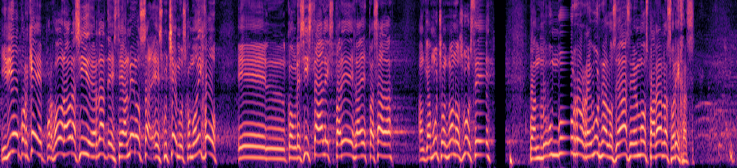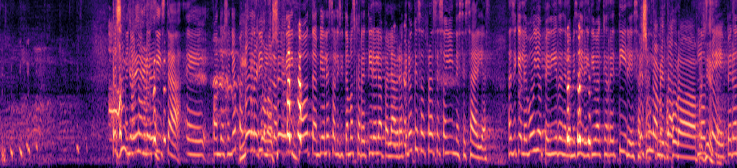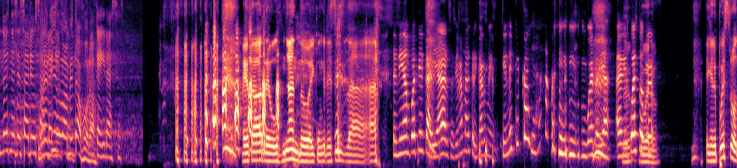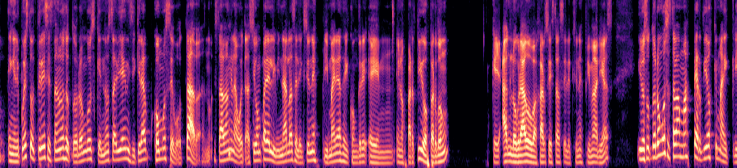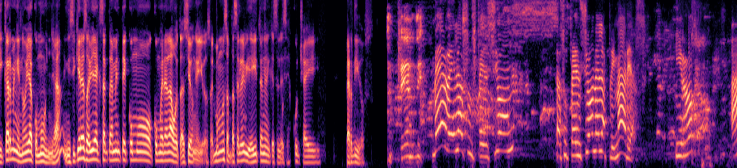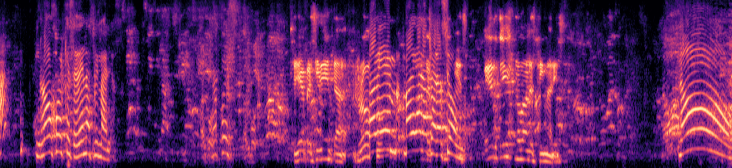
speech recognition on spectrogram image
Y digo por qué, por favor, ahora sí, de verdad, este, al menos escuchemos, como dijo el congresista Alex Paredes la vez pasada, aunque a muchos no nos guste, cuando un burro rebuzna los demás debemos parar las orejas. Es increíble. Señor congresista, eh, cuando el señor no dijo lo que dijo, también le solicitamos que retire la palabra. Creo que esas frases son innecesarias. Así que le voy a pedir desde la mesa directiva que retire esa es frase. Es una metáfora, Lo sé, pero no es necesario usarla Retiro la metáfora. Ok, gracias. Estaba rebuznando el congresista. Tenían pues que callarse, si era mal Carmen, tiene que callar. bueno, ya, en el puesto 3. En el puesto, en el puesto 3 están los otorongos que no sabían ni siquiera cómo se votaba, ¿no? Estaban en la votación para eliminar las elecciones primarias del Congreso, em, en los partidos, perdón, que han logrado bajarse estas elecciones primarias. Y los otorongos estaban más perdidos que Macri Carmen en olla común, ¿ya? ni siquiera sabía exactamente cómo, cómo era la votación ellos. Vamos a pasar el videito en el que se les escucha ahí perdidos. Verde. Verde es la suspensión, la suspensión de las primarias. Y rojo, ¿ah? Y rojo es que se den las primarias. Pues. Señora Presidenta, rojo. Está bien, vaya la aclaración. Verde no van las primarias. No.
